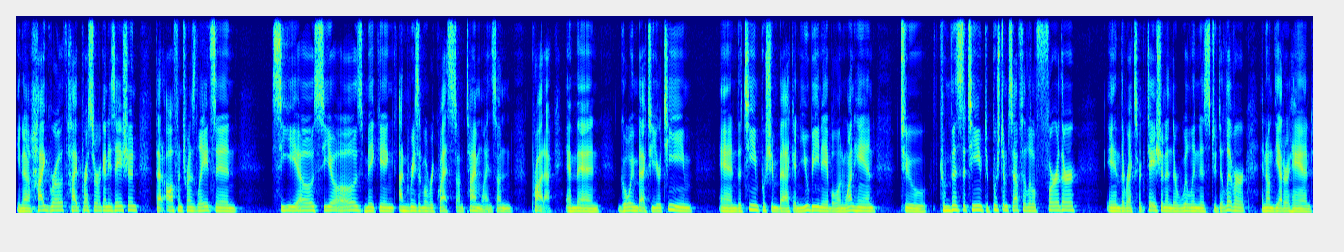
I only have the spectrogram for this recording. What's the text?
In a high growth, high pressure organization, that often translates in CEOs, COOs making unreasonable requests on timelines, on product, and then going back to your team and the team pushing back, and you being able, on one hand, to convince the team to push themselves a little further in their expectation and their willingness to deliver, and on the other hand,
